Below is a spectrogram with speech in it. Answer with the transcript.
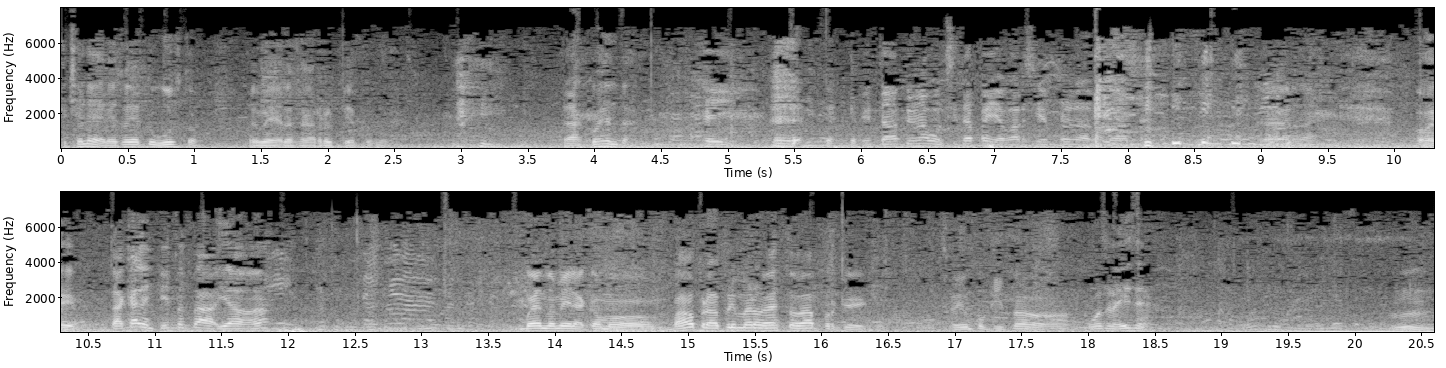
échale aderezo ya a tu gusto. Y me les agarro el pie, pues mira. ¿Te das cuenta? Hey, estaba pidiendo una bolsita para llevar siempre la clase. La verdad. Oye, está calentito todavía, ¿va? Sí. Bueno, mira, como vamos a probar primero esto, ¿va? Porque soy un poquito, ¿cómo se le dice? Mm.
